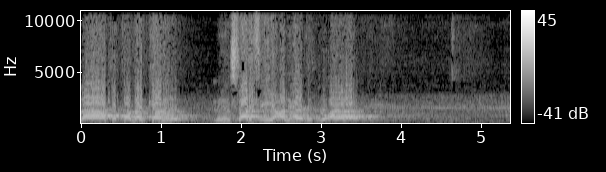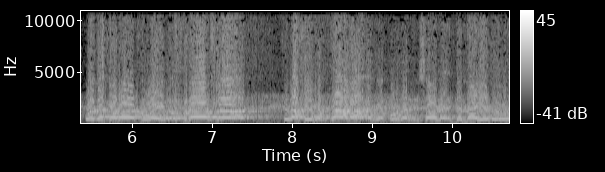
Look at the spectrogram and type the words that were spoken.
لا تتمكن من صرفه عن هذا الدعاء وذكر فوائد أخرى ففي الأخير اختار أن يكون الإنسان عندما يدعو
